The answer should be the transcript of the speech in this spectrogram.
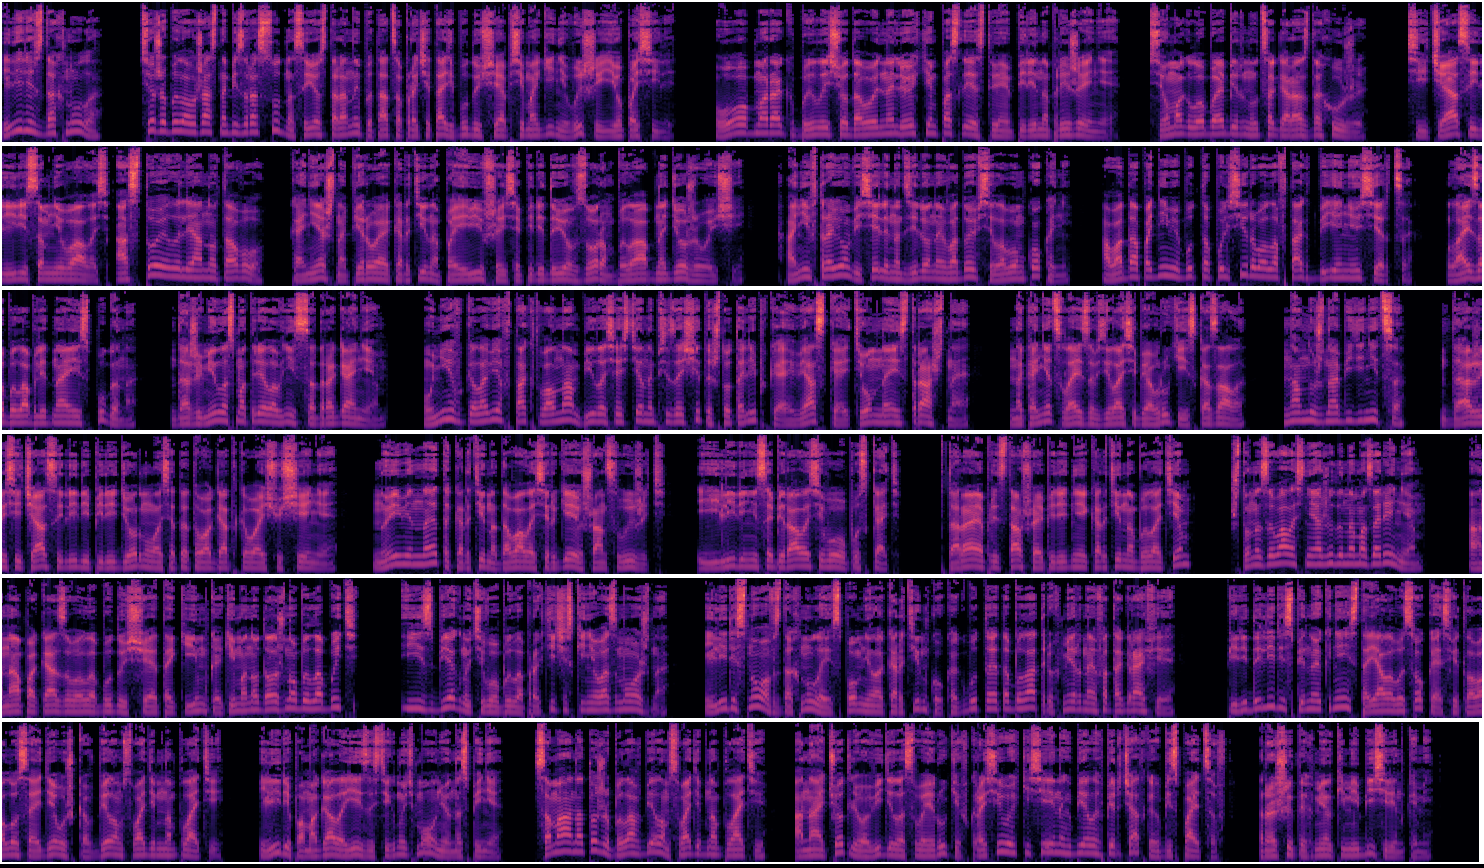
И Лири вздохнула. Все же было ужасно безрассудно с ее стороны пытаться прочитать будущее о псимагине выше ее по силе. Обморок был еще довольно легким последствием перенапряжения. Все могло бы обернуться гораздо хуже. Сейчас Иллири сомневалась, а стоило ли оно того? Конечно, первая картина, появившаяся перед ее взором, была обнадеживающей. Они втроем висели над зеленой водой в силовом коконе, а вода под ними будто пульсировала в такт биению сердца. Лайза была бледна и испугана. Даже Мила смотрела вниз с содроганием. У них в голове в такт волнам билось о стены псизащиты что-то липкое, вязкое, темное и страшное. Наконец Лайза взяла себя в руки и сказала, «Нам нужно объединиться». Даже сейчас Элири передернулась от этого гадкого ощущения. Но именно эта картина давала Сергею шанс выжить. И Элири не собиралась его упускать. Вторая представшая перед ней картина была тем, что называлось неожиданным озарением. Она показывала будущее таким, каким оно должно было быть, и избегнуть его было практически невозможно. И Лири снова вздохнула и вспомнила картинку, как будто это была трехмерная фотография. Перед Элири спиной к ней стояла высокая светловолосая девушка в белом свадебном платье. И Лири помогала ей застегнуть молнию на спине. Сама она тоже была в белом свадебном платье. Она отчетливо видела свои руки в красивых кисейных белых перчатках без пальцев, расшитых мелкими бисеринками.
